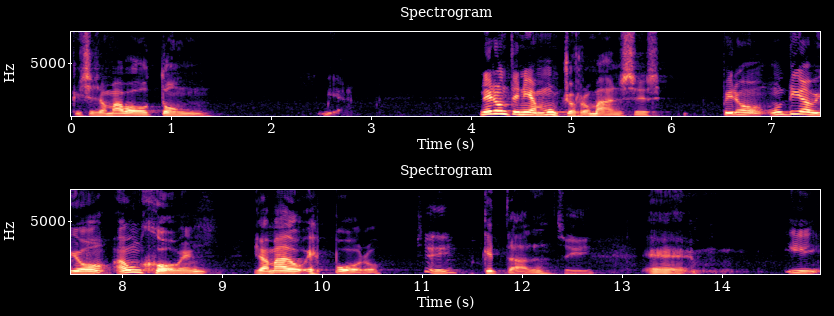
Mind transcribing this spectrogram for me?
que se llamaba Otón. Bien. Nerón tenía muchos romances, pero un día vio a un joven llamado Esporo. Sí, ¿Qué tal? sí. y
